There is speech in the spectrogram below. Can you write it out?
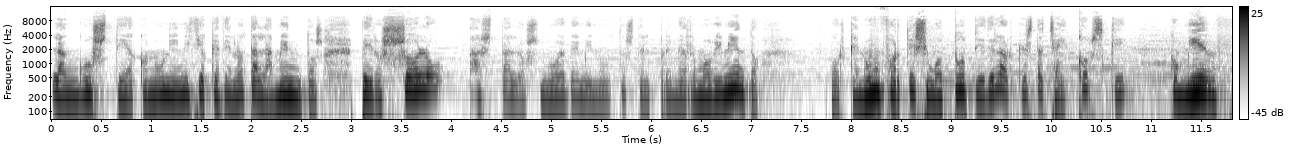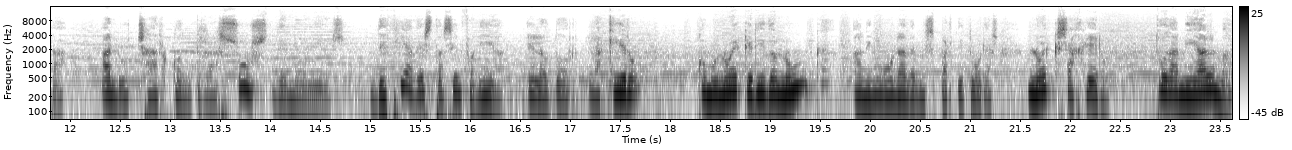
la angustia con un inicio que denota lamentos, pero solo hasta los nueve minutos del primer movimiento, porque en un fortísimo tutti de la orquesta Tchaikovsky comienza a luchar contra sus demonios. Decía de esta sinfonía el autor, la quiero como no he querido nunca a ninguna de mis partituras. No exagero, toda mi alma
